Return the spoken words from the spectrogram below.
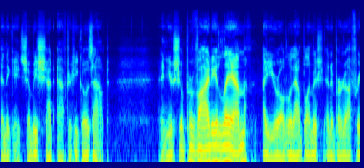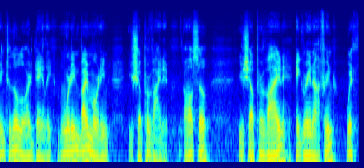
and the gates shall be shut after he goes out. And you shall provide a lamb a year old without blemish, and a burnt offering to the Lord daily. Morning by morning you shall provide it. Also, you shall provide a grain offering with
